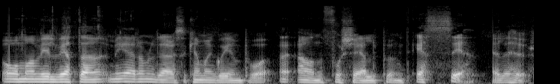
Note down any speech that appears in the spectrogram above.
Om man vill veta mer om det där så kan man gå in på anforsell.se, eller hur?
